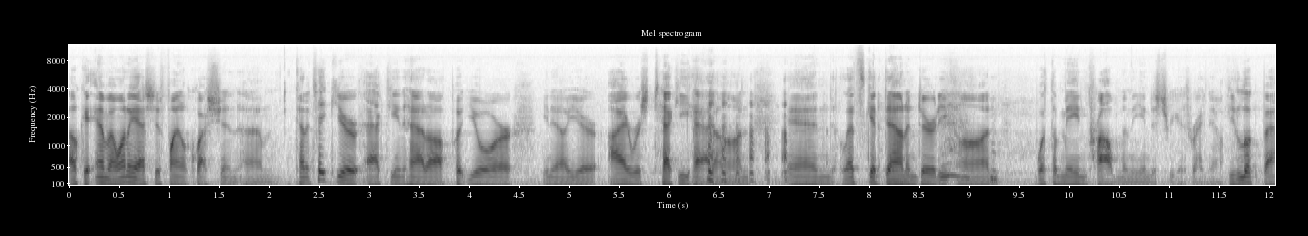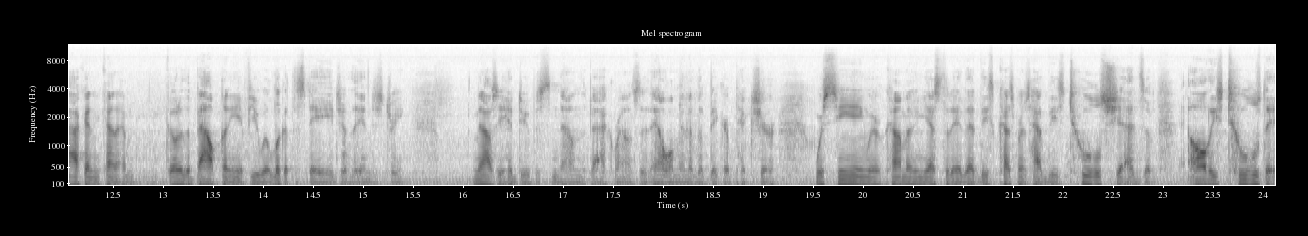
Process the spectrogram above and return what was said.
Okay, Emma, I want to ask you a final question. Um, kind of take your Actian hat off, put your, you know, your Irish techie hat on, and let's get down and dirty on what the main problem in the industry is right now. If you look back and kind of go to the balcony, if you will, look at the stage of the industry. I mean, obviously Hadoop is now in the background, it's an element of the bigger picture. We're seeing, we were commenting yesterday that these customers have these tool sheds of all these tools they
